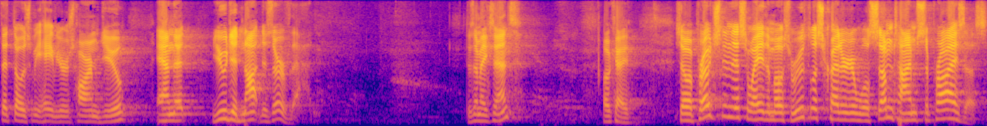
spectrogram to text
that those behaviors harmed you and that you did not deserve that. Does that make sense? Okay. So, approached in this way, the most ruthless creditor will sometimes surprise us.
